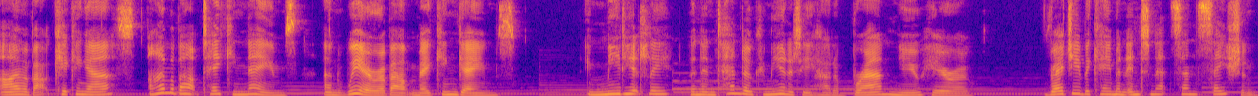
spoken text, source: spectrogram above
I'm about kicking ass, I'm about taking names, and we're about making games. Immediately, the Nintendo community had a brand new hero. Reggie became an internet sensation,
